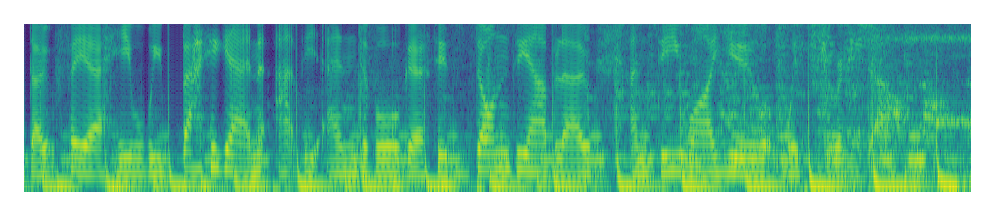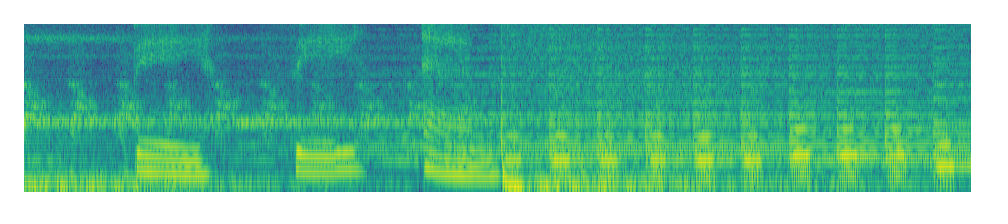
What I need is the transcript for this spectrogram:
don't fear, he will be back again at the end of August. It's Don Diablo and DYU with Drifter. B C M. Música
